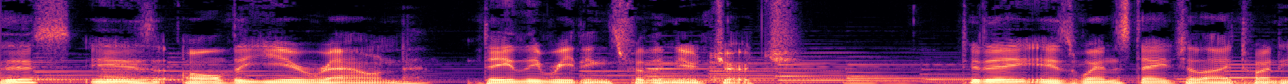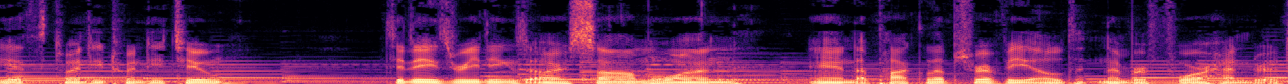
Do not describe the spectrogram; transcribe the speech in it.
This is All the Year Round Daily Readings for the New Church. Today is Wednesday, July 20th, 2022. Today's readings are Psalm 1 and Apocalypse Revealed, number 400.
